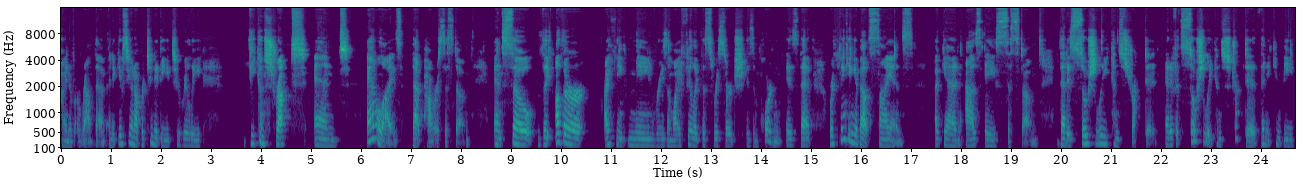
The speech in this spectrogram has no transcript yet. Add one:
kind of around them. And it gives you an opportunity to really deconstruct and analyze that power system. And so, the other, I think, main reason why I feel like this research is important is that we're thinking about science again as a system that is socially constructed. And if it's socially constructed, then it can be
